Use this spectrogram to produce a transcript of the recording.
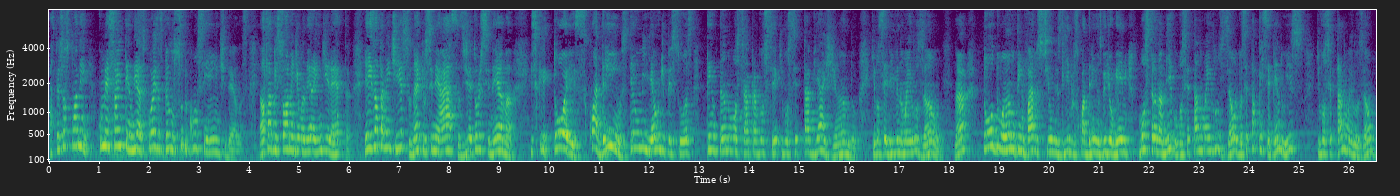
as pessoas podem começar a entender as coisas pelo subconsciente delas. Elas absorvem de maneira indireta. E é exatamente isso, né, que os cineastas, diretores de cinema, escritores, quadrinhos, tem um milhão de pessoas tentando mostrar para você que você está viajando, que você vive numa ilusão. Né? Todo ano tem vários filmes, livros, quadrinhos, videogame mostrando, amigo, você está numa ilusão e você está percebendo isso, que você está numa ilusão.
